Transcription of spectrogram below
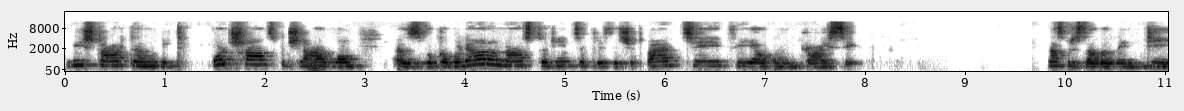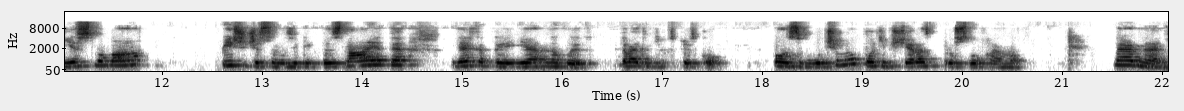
we starten with Wortschatz, починаємо з вокабуляру на сторінці 34 34. У нас представлені дієслова, більшу частину з яких ви знаєте, декілька є нових. Давайте їх спочатку озвучимо, потім ще раз прослухаємо. Lernen.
